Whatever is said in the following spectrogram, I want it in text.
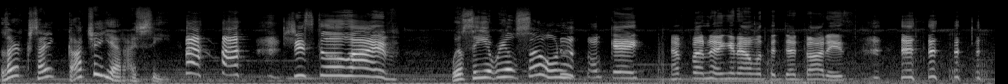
Lurks ain't got you yet, I see. She's still alive. We'll see you real soon. okay. Have fun hanging out with the dead bodies.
